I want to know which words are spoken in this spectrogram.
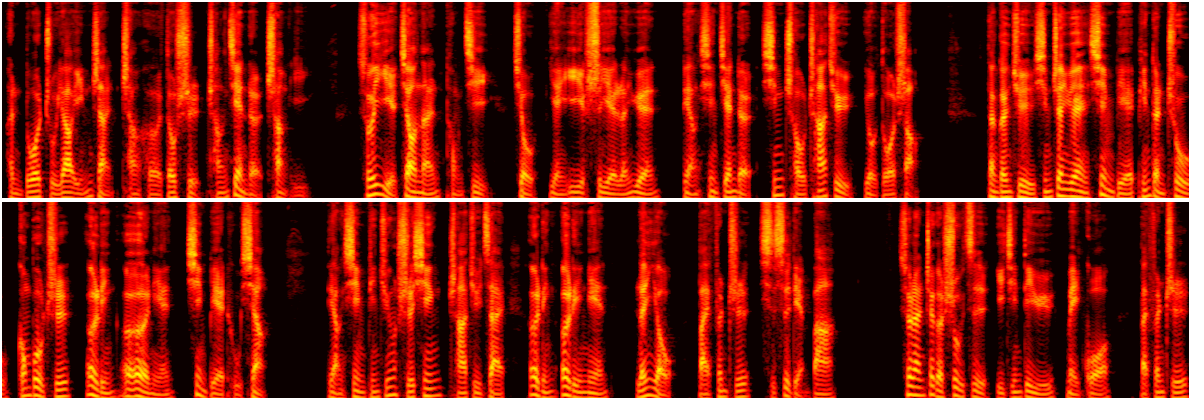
很多主要影展场合都是常见的倡议，所以也较难统计就演艺事业人员两性间的薪酬差距有多少。但根据行政院性别平等处公布之二零二二年性别图像，两性平均时薪差距在二零二零年仍有百分之十四点八。虽然这个数字已经低于美国百分之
